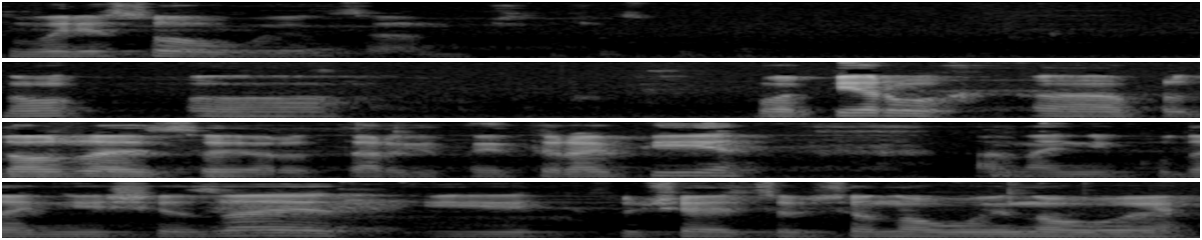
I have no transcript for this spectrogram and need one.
вырисовываются. Ну, э, во-первых, э, продолжается эра таргетной терапии, она никуда не исчезает и изучаются все новые и новые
